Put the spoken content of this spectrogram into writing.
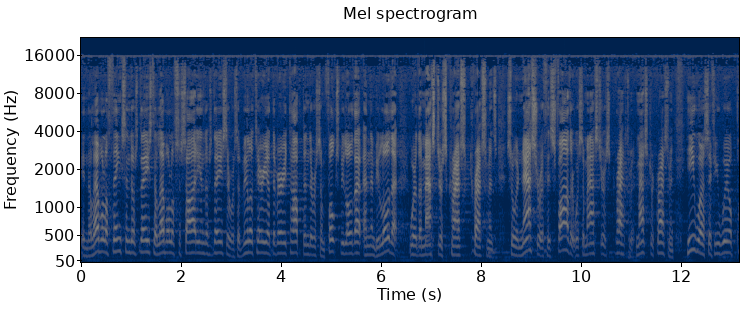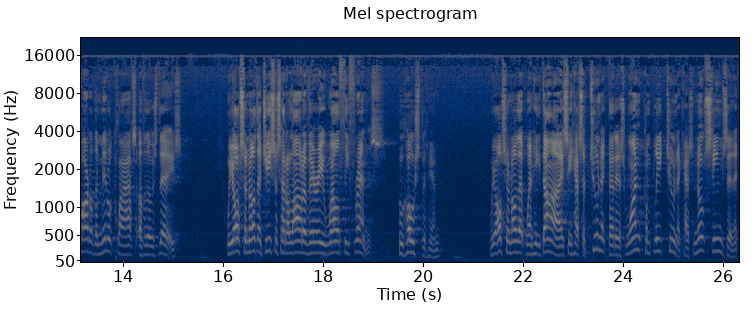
In the level of things in those days, the level of society in those days, there was a military at the very top, then there were some folks below that, and then below that were the master's craftsmen. So in Nazareth, his father was a master's craftsman, master craftsman. He was, if you will, part of the middle class of those days. We also know that Jesus had a lot of very wealthy friends who hosted him we also know that when he dies, he has a tunic that is one complete tunic, has no seams in it,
